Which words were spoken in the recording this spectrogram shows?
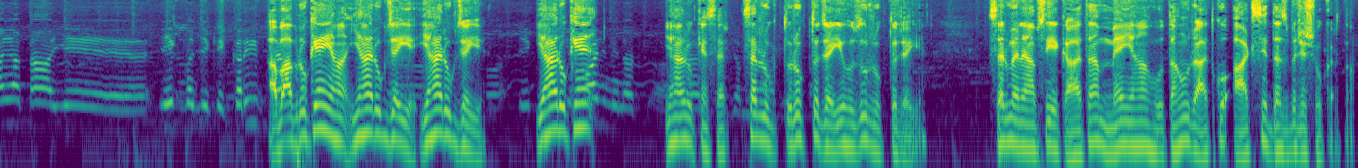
आया था ये एक बजे के करीब। अब आप रुके यहाँ यहाँ रुक जाइए यहाँ रुक जाइए। यहाँ रुके। यहाँ रुके सर। सर रुक तो रुक तो जाइए हुजूर रुक तो जाइए। सर मैंने आपसे ये कहा था मैं यहाँ होता हूँ रात को आठ से दस बजे शो करता हूँ।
